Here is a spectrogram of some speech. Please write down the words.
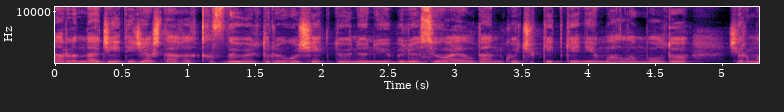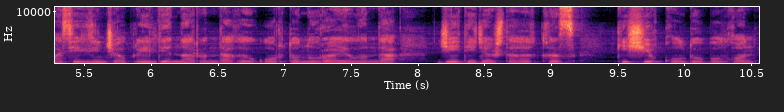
нарында жети жаштагы кызды өлтүрүүгө шектүүнүн үй бүлөсү айылдан көчүп кеткени маалым болду. Жыйырма сегизинчи апрелде нарындагы орто нур айылында жети жаштагы кыз киши колдуу болгон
